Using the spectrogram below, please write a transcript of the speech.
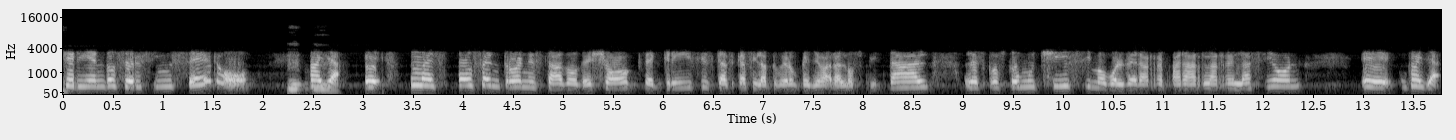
queriendo ser sincero. Vaya, eh, la esposa entró en estado de shock, de crisis, casi casi la tuvieron que llevar al hospital, les costó muchísimo volver a reparar la relación. Eh, vaya,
